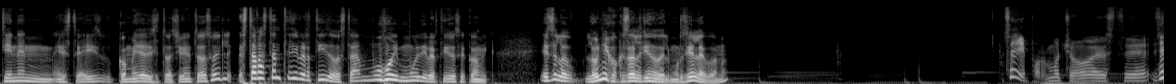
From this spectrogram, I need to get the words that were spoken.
tienen este, ahí comedia de situación y todo eso. y Está bastante divertido, está muy, muy divertido ese cómic. Es lo, lo único que está leyendo del murciélago, ¿no? Sí, por mucho. Este, sí,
